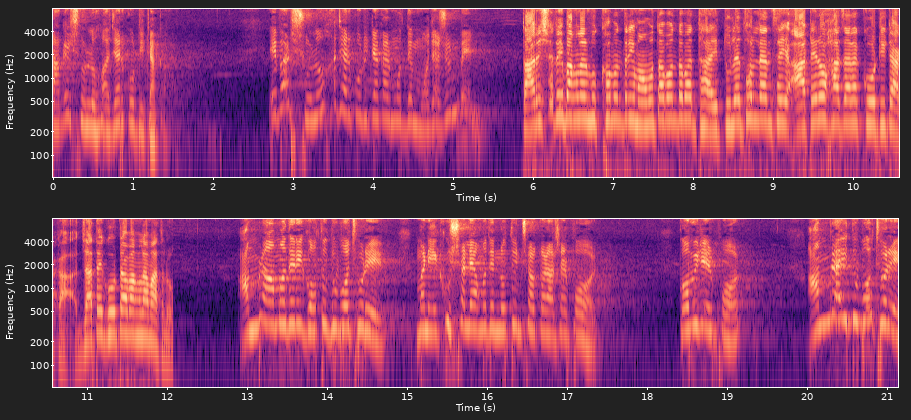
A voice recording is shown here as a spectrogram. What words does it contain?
লাগে ষোলো হাজার কোটি টাকা। এবার ষোলো হাজার কোটি টাকার মধ্যে মজা শুনবেন? তার সাথে বাংলার মুখ্যমন্ত্রী মমতা বন্দ্যোপাধ্যায় তুলে ধরলেন সেই আঠেরো হাজার কোটি টাকা যাতে গোটা বাংলা মাতল। আমরা আমাদের এই গত দু বছরের মানে একুশ সালে আমাদের নতুন সরকার আসার পর কোভিডের পর আমরা এই দু বছরে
